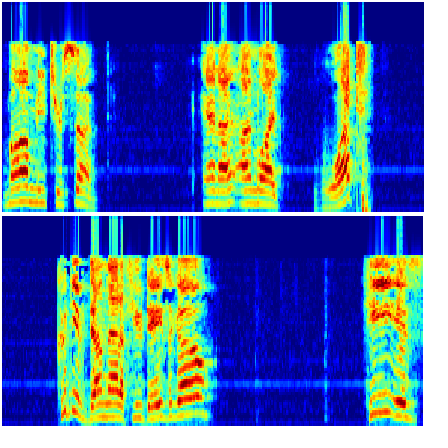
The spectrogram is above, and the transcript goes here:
Mom, meet your son. And I, I'm like, what? Couldn't you have done that a few days ago? He is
